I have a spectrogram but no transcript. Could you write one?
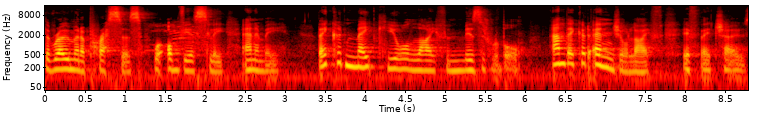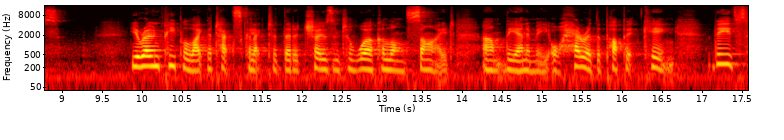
The Roman oppressors were obviously enemy. They could make your life miserable, and they could end your life if they chose your own people, like the tax collector that had chosen to work alongside um, the enemy, or Herod the puppet king. These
